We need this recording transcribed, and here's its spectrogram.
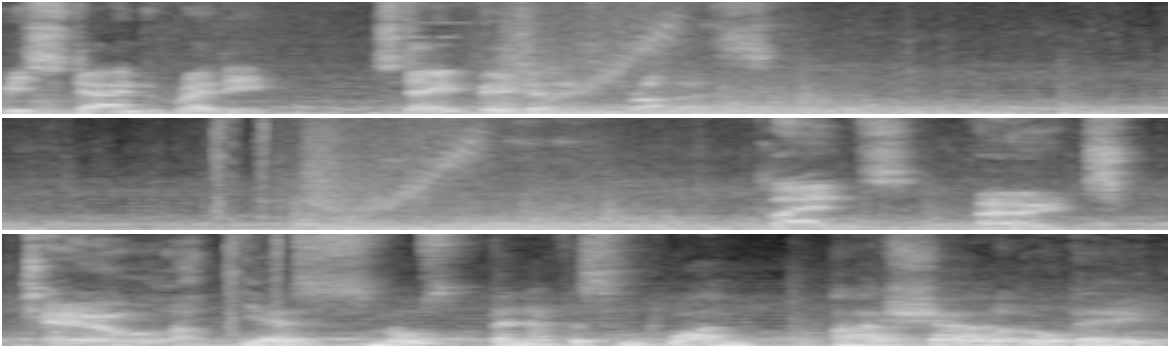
We stand ready. Stay vigilant, brothers. Cleanse, purge, kill! Yes, most beneficent one. I shall obey.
